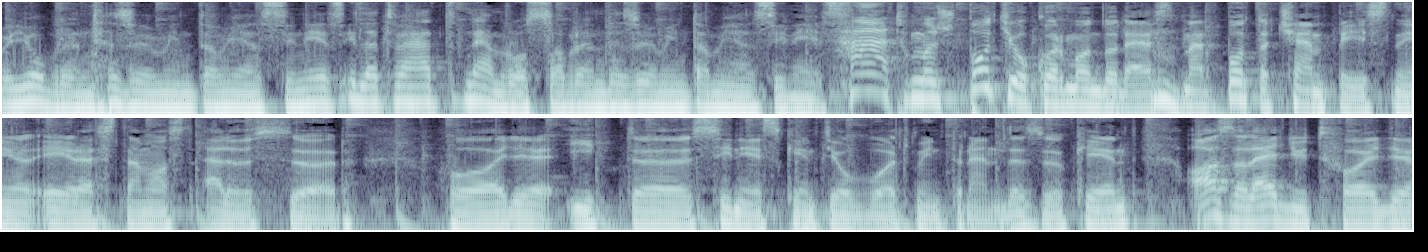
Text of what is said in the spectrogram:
jobb rendező, mint amilyen színész, illetve hát nem rosszabb rendező, mint amilyen színész. Hát most pont jókor mondod ezt, mert pont a csempésznél éreztem azt először, hogy itt színészként jobb volt, mint rendezőként. Azzal együtt, hogy,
